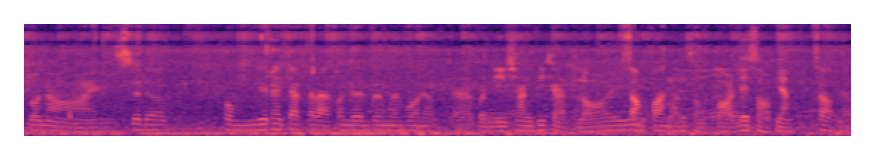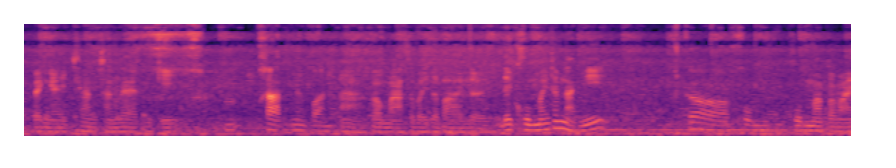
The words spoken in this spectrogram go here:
ำตัวหน่อยสวัสดีครับผมยุทธจักรตลาดคนเดินเพิงเมืองโพนครับ อ่าวันนี้ช่างพิกัดร้อยสองปอนด์ ร้อยสองปอนด์ได้สอบยัง สอบแล้วเป็นไงช่างครั้งแรกเมื่อกี้ ขาดหนึ่งปอนด์ครับอ่า ก็มาสบายๆเลย ได้คุมไหมน้ำหนักนี้ ก็คุมคุมมาประมาณ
